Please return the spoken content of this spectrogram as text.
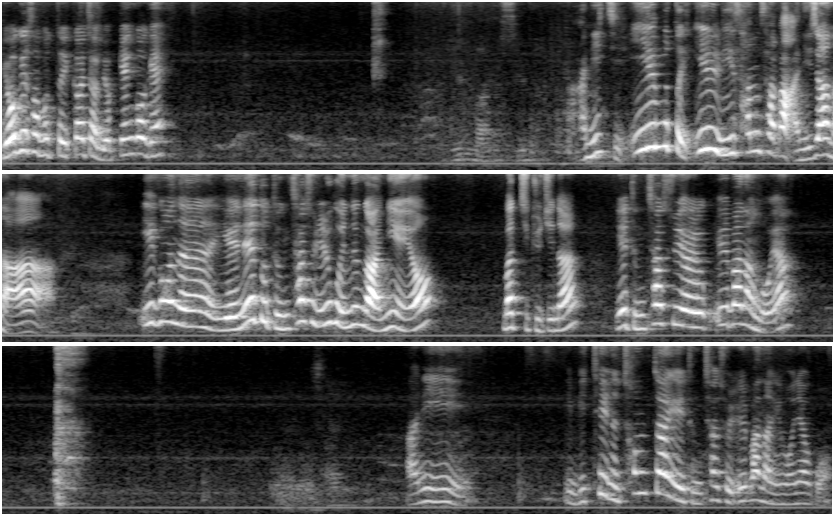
여기서부터 여기까지가 몇 개인 거게? 아니지. 1부터 1, 2, 3, 4가 아니잖아. 이거는 얘네도 등차수 이루고 있는 거 아니에요? 맞지 규진아? 얘 등차수열 일반항 뭐야? 아니 이 밑에 있는 첨자의 등차수열 일반항이 뭐냐고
